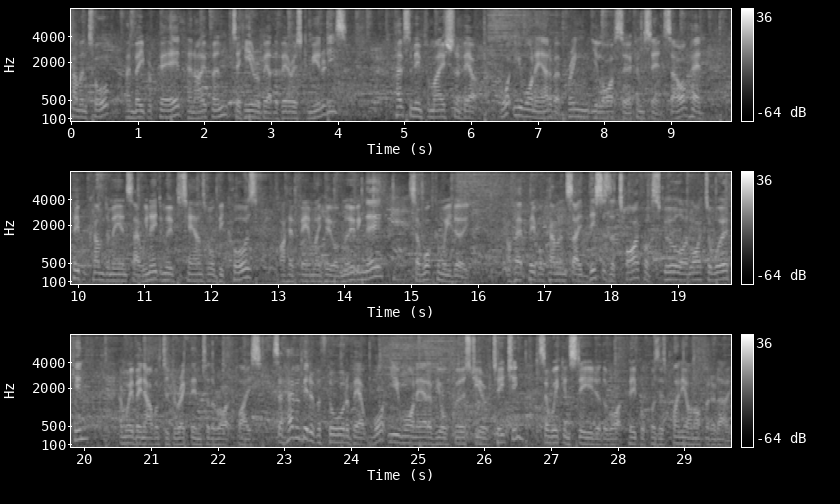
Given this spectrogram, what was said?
come and talk and be prepared and open to hear about the various communities. Have some information about what you want out of it, bring your life circumstance. So I've had people come to me and say, we need to move to Townsville because I have family who are moving there, so what can we do? I've had people come and say, this is the type of school I'd like to work in, and we've been able to direct them to the right place. So have a bit of a thought about what you want out of your first year of teaching so we can steer you to the right people because there's plenty on offer today.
